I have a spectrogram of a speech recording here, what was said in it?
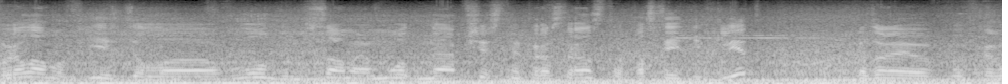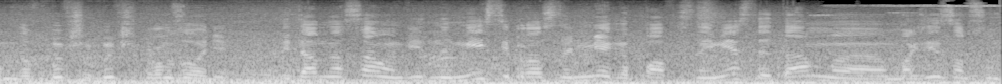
Варламов ездил э, в Лондон в самое модное общественное пространство последних лет, которое в каком-то бывшей, бывшей промзоне. И там на самом видном месте просто мега пафосное место, и там э, магазин Samsung.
